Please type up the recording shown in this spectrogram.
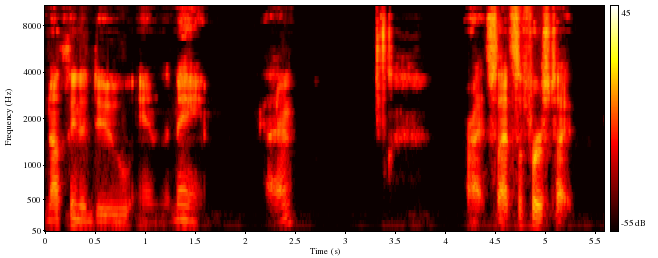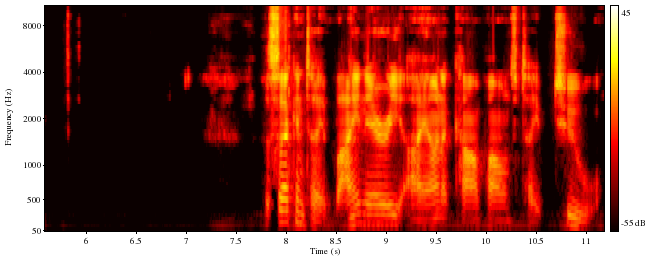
nothing to do in the name. Okay? All right, so that's the first type. The second type, binary ionic compounds type 2. All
